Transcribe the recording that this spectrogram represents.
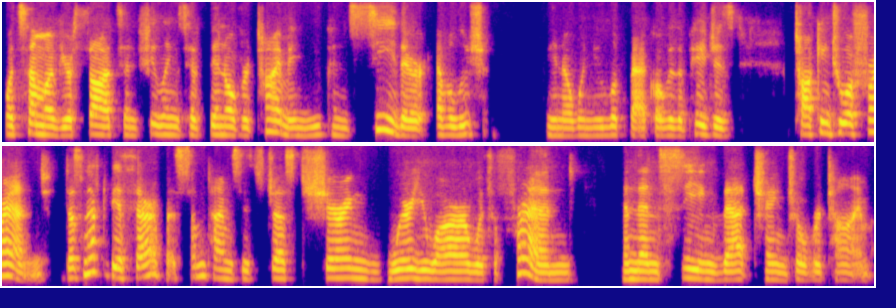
what some of your thoughts and feelings have been over time and you can see their evolution. You know, when you look back over the pages, talking to a friend doesn't have to be a therapist. Sometimes it's just sharing where you are with a friend and then seeing that change over time.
